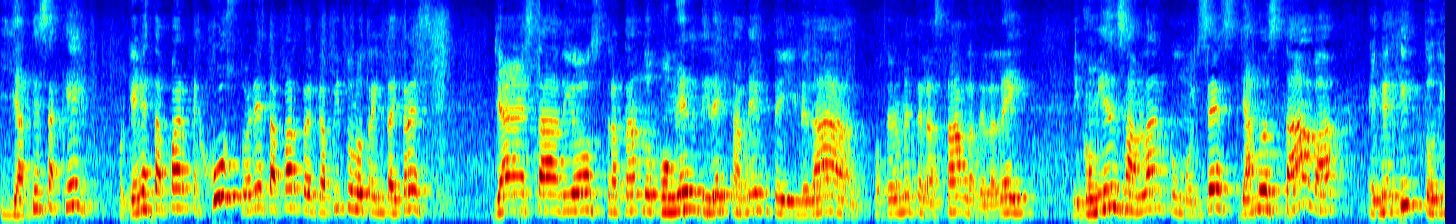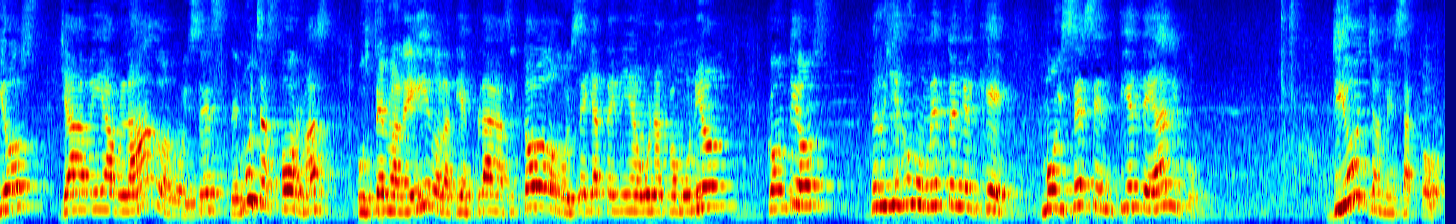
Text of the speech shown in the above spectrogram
y ya te saqué, porque en esta parte, justo en esta parte del capítulo 33, ya está Dios tratando con él directamente y le da posteriormente las tablas de la ley y comienza a hablar con Moisés, ya no estaba en Egipto, Dios ya había hablado a Moisés de muchas formas, Usted lo ha leído, las diez plagas y todo. Moisés ya tenía una comunión con Dios. Pero llega un momento en el que Moisés entiende algo. Dios ya me sacó.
